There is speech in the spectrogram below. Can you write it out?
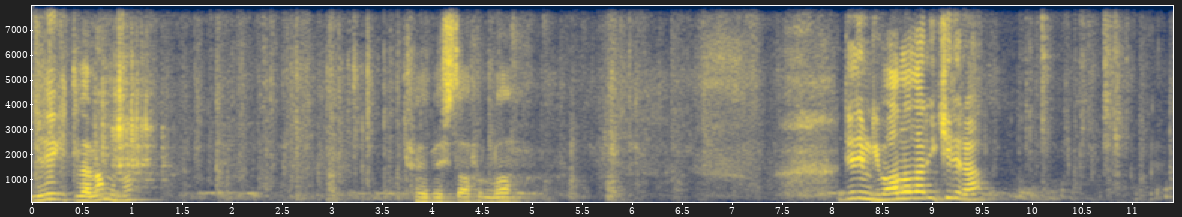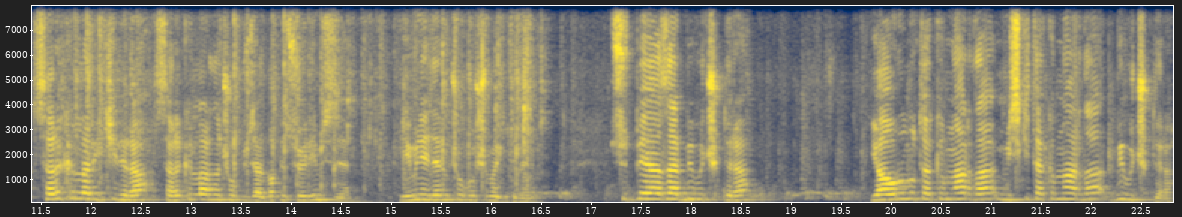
Nereye gittiler lan bunlar? Tövbe estağfurullah. Dediğim gibi allalar 2 lira. Sarı kırlar 2 lira. Sarı kırlar da çok güzel. Bakın söyleyeyim size. Yemin ederim çok hoşuma gitti benim. Süt beyazlar 1,5 lira. Yavrulu takımlar da, miski takımlar da 1,5 lira.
